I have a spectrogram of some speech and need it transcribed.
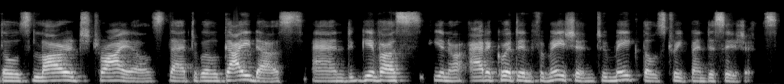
those large trials that will guide us and give us, you know, adequate information to make those treatment decisions.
